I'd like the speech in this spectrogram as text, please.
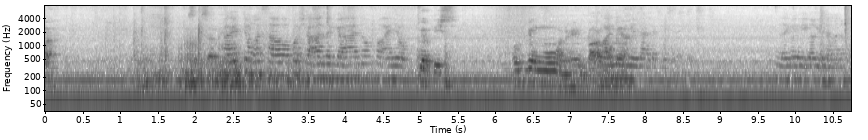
ka. Basta sabi. Kahit yung asawa ko siya, ang nag-ano ko, ayaw. Curtis, huwag yung ano yun, baka Paano mamaya. Lagi naman ako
